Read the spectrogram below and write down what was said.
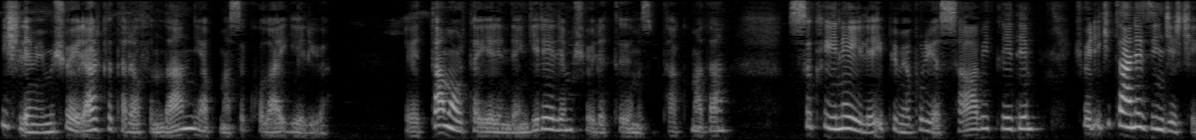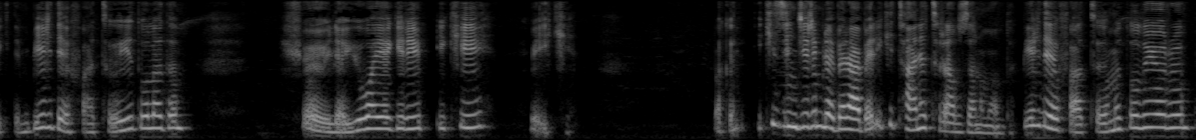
İşlemimi şöyle arka tarafından yapması kolay geliyor. Evet tam orta yerinden girelim. Şöyle tığımızı takmadan sık iğne ile ipimi buraya sabitledim. Şöyle iki tane zincir çektim. Bir defa tığı doladım. Şöyle yuvaya girip 2 ve 2. Bakın iki zincirimle beraber iki tane trabzanım oldu. Bir defa tığımı doluyorum.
